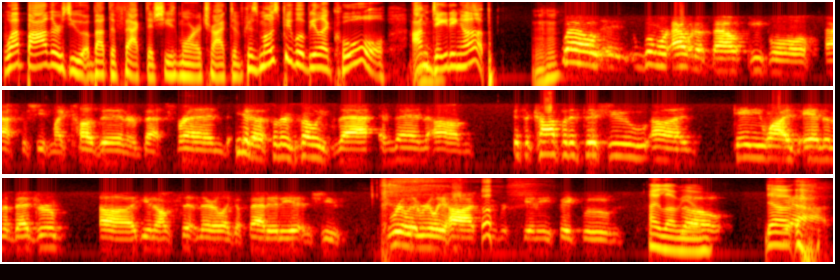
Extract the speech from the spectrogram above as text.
What bothers you about the fact that she's more attractive? Because most people would be like, "Cool, I'm dating up." Well, eh, when we're out and about, people ask if she's my cousin or best friend. You know, so there's always that. And then um, it's a confidence issue, uh, dating wise, and in the bedroom. Uh, you know, I'm sitting there like a fat idiot, and she's really, really hot, super skinny, fake boobs. I love you. So Uh, yeah,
